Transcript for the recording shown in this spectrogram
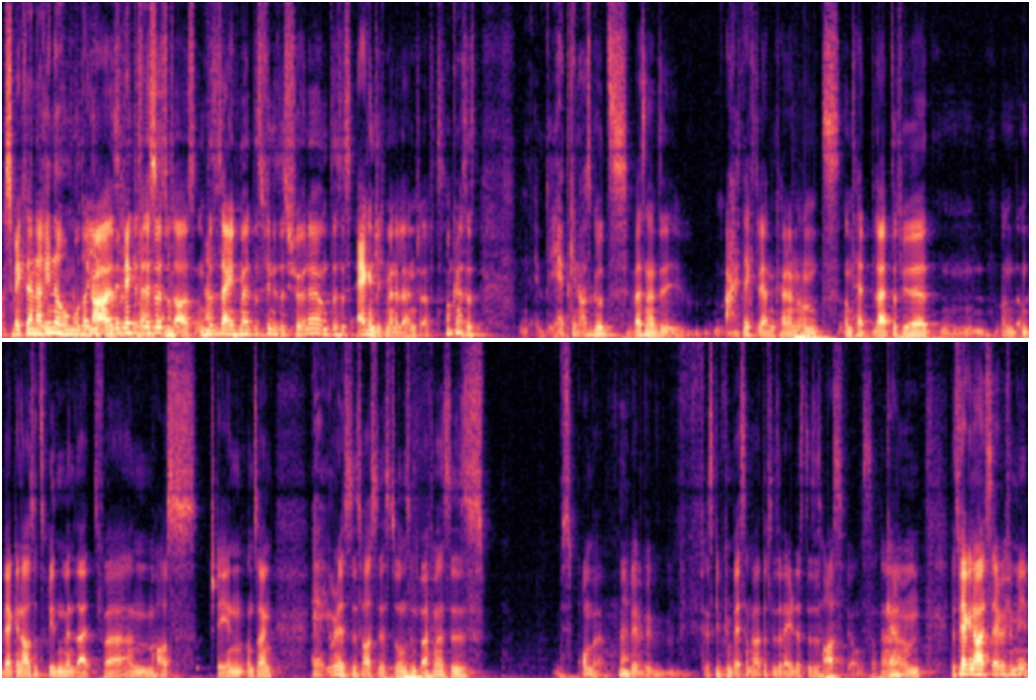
Es weckt eine Erinnerung oder ja, es, weckt es, es löst was aus. Und ja. das ist eigentlich mein, das finde ich das Schöne und das ist eigentlich meine Leidenschaft. Okay. Das heißt, ich hätte genauso gut, weiß nicht, Architekt werden können und, und hätte Leute dafür und, und wäre genauso zufrieden, wenn Leute vor einem Haus stehen und sagen, hey Julius, das Haus, das du uns entworfen hast, das ist, das ist Bombe. Ja. Wir, wir, es gibt keinen besseren Ort auf dieser Welt als dieses Haus für uns. Ähm, das wäre genau dasselbe für mich.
